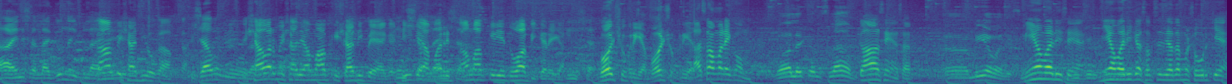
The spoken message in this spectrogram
हाँ इंशाल्लाह क्यों नहीं बुलाएगा? कहाँ पे शादी होगा आपका? पिशावर में पिशावर में शादी हम आपकी शादी पे आएगा ठीक है? हमारे हम आपके लिए दुआ भी करेगा। बहुत शुक्रिया बहुत शुक्रिया। असल वालेकुम। वालेकुम सलाम। कहाँ से हैं सर? मियाँ वाली से मियाँ वाली से हैं। मियाँ वाली का सबसे ज़्यादा मशहूर क्या है?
